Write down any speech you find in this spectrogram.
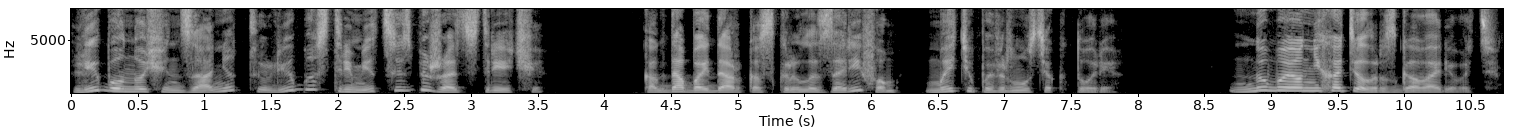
Либо он очень занят, либо стремится избежать встречи. Когда байдарка скрылась за рифом, Мэтью повернулся к Торе. «Думаю, он не хотел разговаривать.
